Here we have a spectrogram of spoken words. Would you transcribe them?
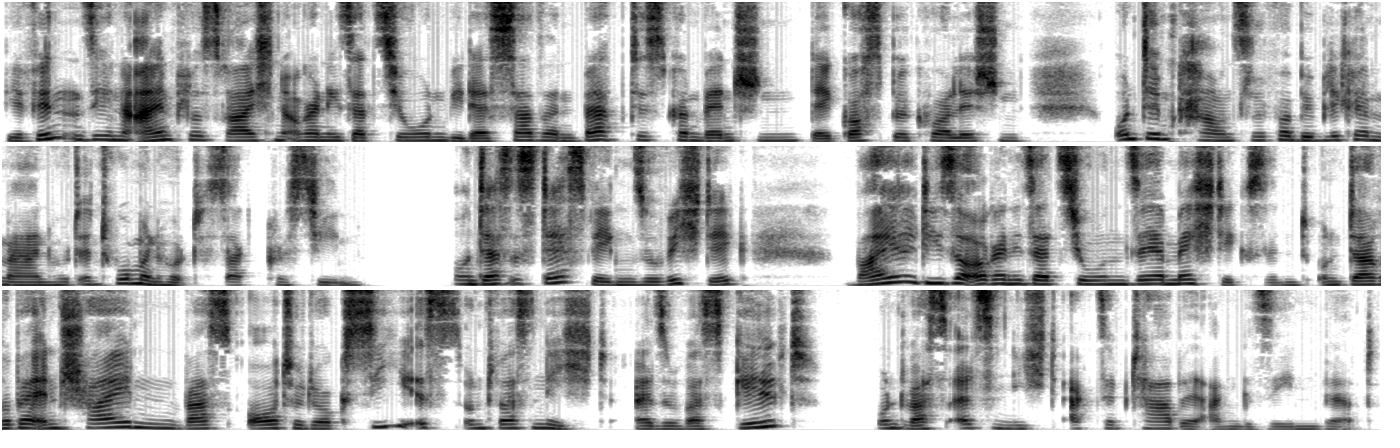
Wir finden sie in einflussreichen Organisationen wie der Southern Baptist Convention, der Gospel Coalition und dem Council for Biblical Manhood and Womanhood, sagt Christine. Und das ist deswegen so wichtig, weil diese Organisationen sehr mächtig sind und darüber entscheiden, was Orthodoxie ist und was nicht, also was gilt und was als nicht akzeptabel angesehen wird.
